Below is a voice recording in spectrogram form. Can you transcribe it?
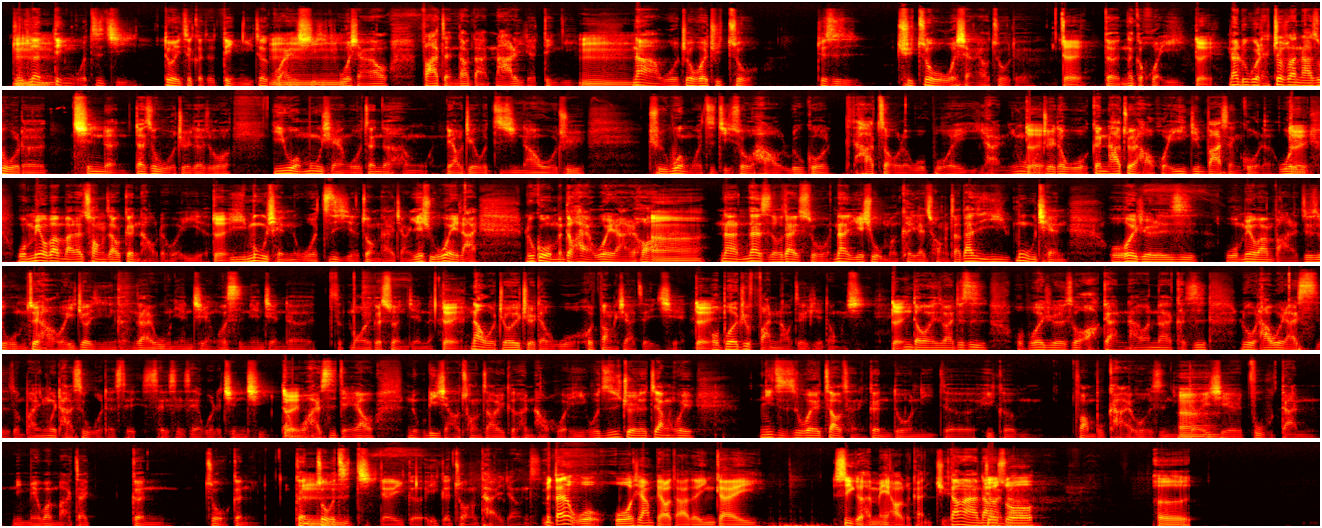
就认定我自己。对这个的定义，这个关系，我想要发展到哪哪里的定义？嗯，那我就会去做，就是去做我想要做的，对的那个回忆。对，那如果就算他是我的亲人，但是我觉得说，以我目前我真的很了解我自己，然后我去。去问我自己说好，如果他走了，我不会遗憾，因为我觉得我跟他最好回忆已经发生过了，我我没有办法再创造更好的回忆了。对，以目前我自己的状态讲，也许未来如果我们都还有未来的话，嗯，那那时候再说，那也许我们可以再创造。但是以目前，我会觉得是我没有办法了，就是我们最好回忆就已经可能在五年前或十年前的某一个瞬间了。对，那我就会觉得我会放下这一切，对我不会去烦恼这些东西。对你懂我意思吧？就是我不会觉得说啊，干他那可是如果他未来死了怎么办？因为他是我的谁谁谁谁，我的亲戚，但我还是得要努力想要创造一个很好回忆。我只是觉得这样会，你只是会造成更多你的一个放不开，或者是你的一些负担，你没有办法再更做更更做自己的一个、一个状态，这样子。但是我我想表达的应该是一个很美好的感觉。当然，就是说，呃，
